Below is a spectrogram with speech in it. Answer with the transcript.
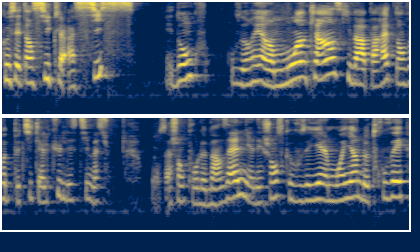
que c'est un cycle à 6 et donc vous aurez un moins 15 qui va apparaître dans votre petit calcul d'estimation sachant que pour le benzène, il y a des chances que vous ayez le moyen de trouver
